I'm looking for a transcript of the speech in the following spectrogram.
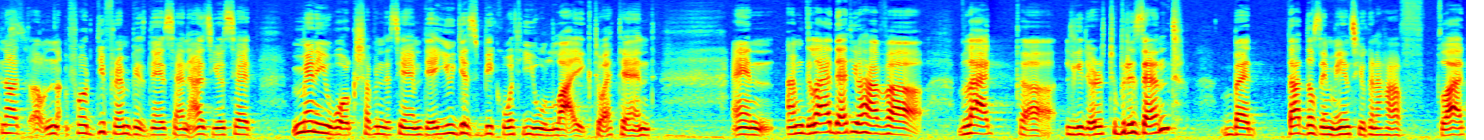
not, uh, not for different business. And as you said, many workshop in the same day. You just pick what you like to attend. And I'm glad that you have a black uh, leader to present, but that doesn't mean you're gonna have black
